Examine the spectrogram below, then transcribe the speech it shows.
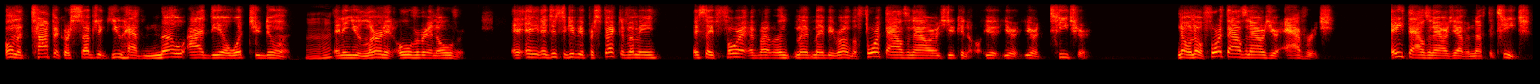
on a topic or subject you have no idea what you're doing. Mm-hmm. And then you learn it over and over. And, and, and, just to give you a perspective, I mean, they say four, if I may, may be wrong, but 4,000 hours you can, you, you're, you're a teacher. No, no, 4,000 hours you're average 8,000 hours, you have enough to teach,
